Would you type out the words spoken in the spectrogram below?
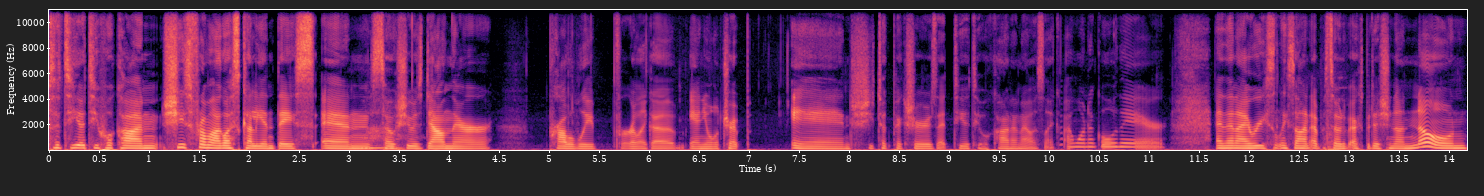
to Teotihuacan. She's from Aguascalientes, and so she was down there probably for like a annual trip. And she took pictures at Teotihuacan, and I was like, I want to go there. And then I recently saw an episode of Expedition Unknown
